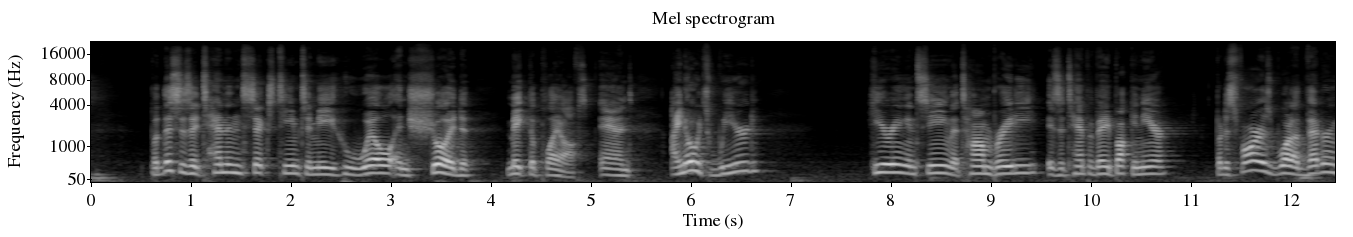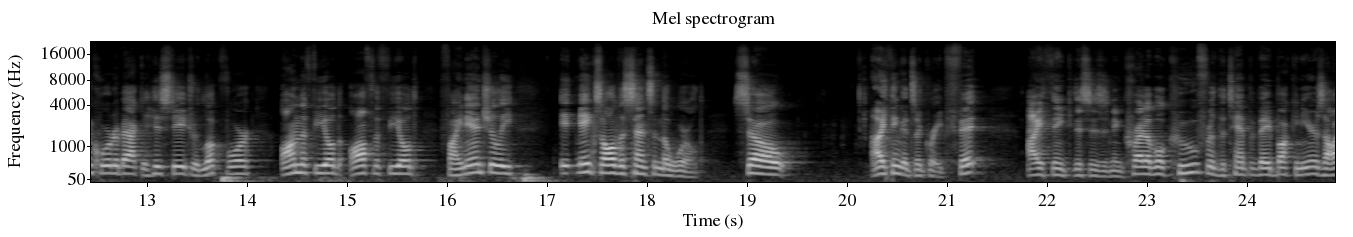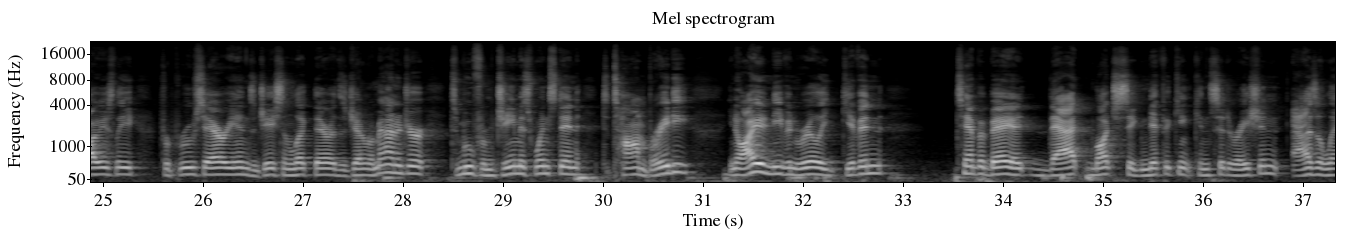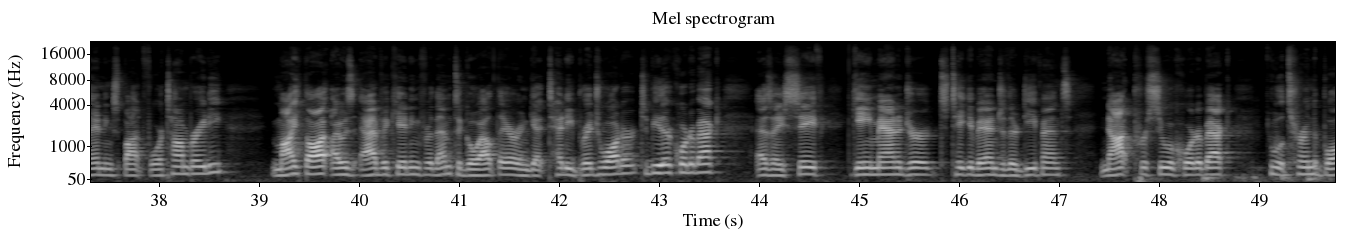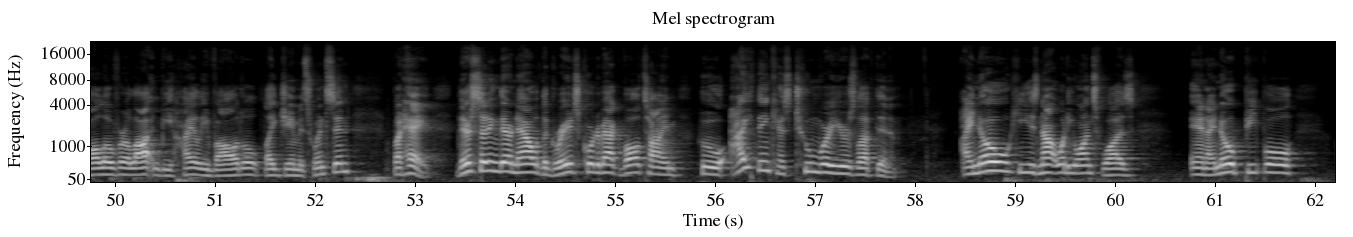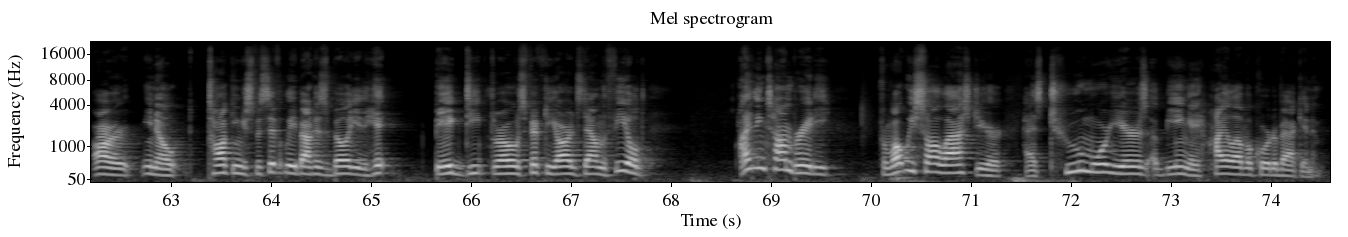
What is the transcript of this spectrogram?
But this is a 10 and 6 team to me who will and should make the playoffs. And I know it's weird hearing and seeing that Tom Brady is a Tampa Bay Buccaneer, but as far as what a veteran quarterback at his stage would look for on the field, off the field, financially, it makes all the sense in the world. So I think it's a great fit. I think this is an incredible coup for the Tampa Bay Buccaneers, obviously, for Bruce Arians and Jason Licht there as the general manager to move from Jameis Winston to Tom Brady. You know, I hadn't even really given Tampa Bay that much significant consideration as a landing spot for Tom Brady. My thought, I was advocating for them to go out there and get Teddy Bridgewater to be their quarterback as a safe game manager to take advantage of their defense, not pursue a quarterback who will turn the ball over a lot and be highly volatile like Jameis Winston. But hey, they're sitting there now with the greatest quarterback of all time who I think has two more years left in him. I know he's not what he once was, and I know people are, you know, talking specifically about his ability to hit big, deep throws 50 yards down the field. I think Tom Brady, from what we saw last year, has two more years of being a high level quarterback in him.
